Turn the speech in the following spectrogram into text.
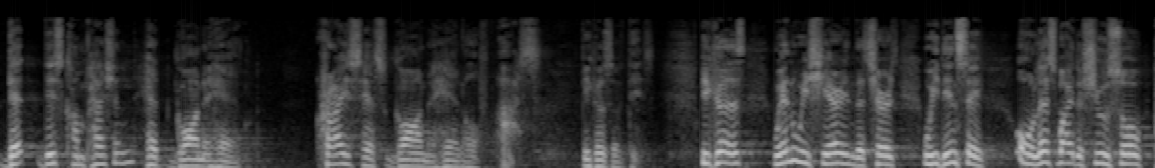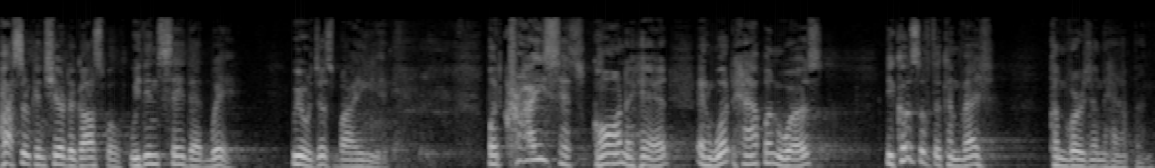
that this compassion had gone ahead. Christ has gone ahead of us because of this. Because when we share in the church, we didn't say, oh, let's buy the shoes so pastor can share the gospel. We didn't say that way. We were just buying it. But Christ has gone ahead, and what happened was, because of the conversion, conversion happened.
